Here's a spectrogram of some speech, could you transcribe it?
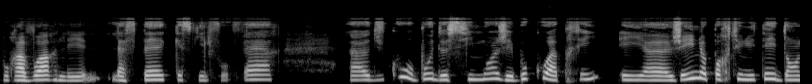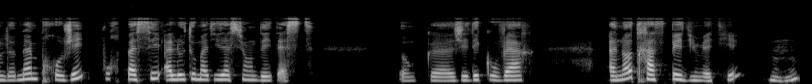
pour avoir l'aspect, qu'est-ce qu'il faut faire, euh, du coup, au bout de six mois, j'ai beaucoup appris et euh, j'ai eu une opportunité dans le même projet pour passer à l'automatisation des tests. Donc, euh, j'ai découvert un autre aspect du métier. Mm-hmm.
